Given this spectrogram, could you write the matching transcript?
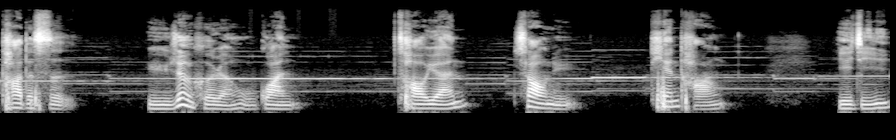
他的死与任何人无关。草原，少女。天堂，以及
